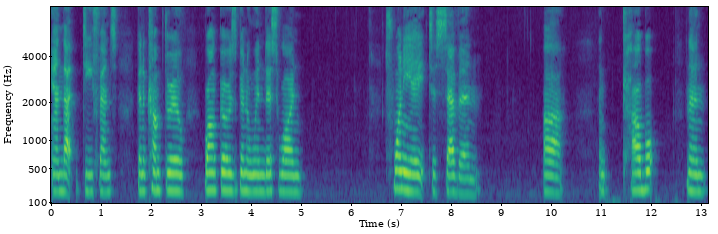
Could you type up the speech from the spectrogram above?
and that defense going to come through. Broncos going to win this one 28 to 7. Uh and Cowboy then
